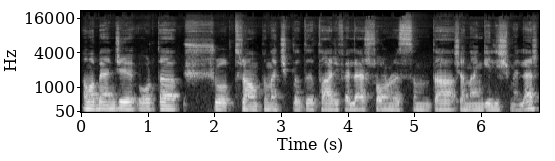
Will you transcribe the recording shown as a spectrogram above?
Ama bence orada şu Trump'ın açıkladığı tarifeler sonrasında yaşanan gelişmeler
